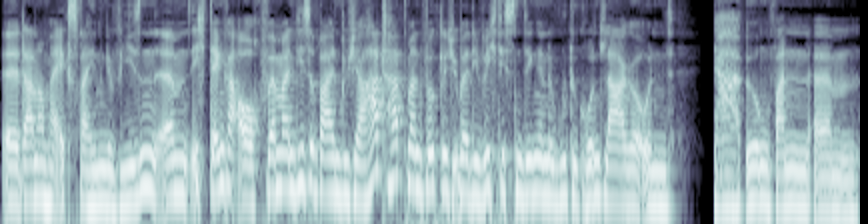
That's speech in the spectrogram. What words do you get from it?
äh, da nochmal extra hingewiesen. Ähm, ich denke auch, wenn man diese beiden Bücher hat, hat man wirklich über die wichtigsten Dinge eine gute Grundlage und ja, irgendwann ähm,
